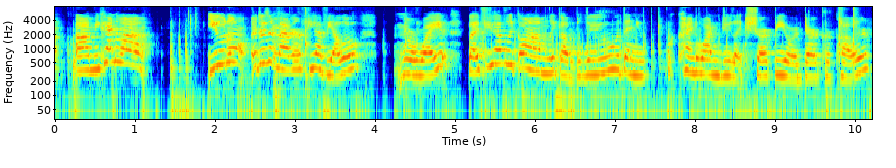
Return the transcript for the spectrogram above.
Um, you kind of want you don't. It doesn't matter if you have yellow or white, but if you have like um like a blue, then you kind of want to do like Sharpie or a darker color.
